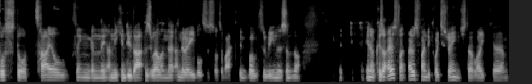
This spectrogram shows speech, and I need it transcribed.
bust or tile thing, and they, and they can do that as well, and they're, and they're able to sort of act in both arenas and not, you know, because I always I always find it quite strange that like um,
